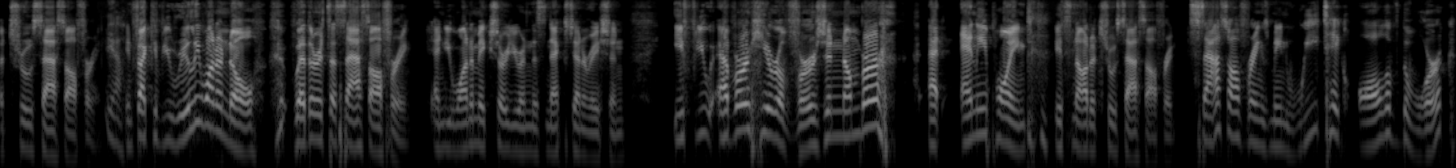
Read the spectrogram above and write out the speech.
a true SaaS offering. Yeah. In fact, if you really want to know whether it's a SaaS offering and you want to make sure you're in this next generation, if you ever hear a version number, at any point, it's not a true SaaS offering. SaaS offerings mean we take all of the work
